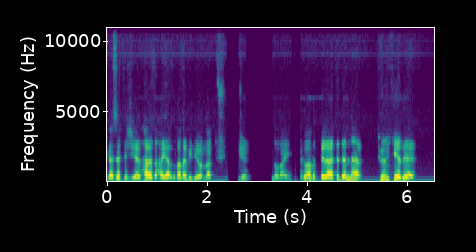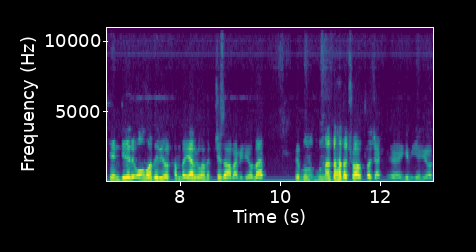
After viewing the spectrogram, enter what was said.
gazeteciler hala daha yargılanabiliyorlar düşünce dolayı. Yargılanıp beraat edenler Türkiye'de kendileri olmadığı bir ortamda yargılanıp ceza alabiliyorlar ve bu, bunlar daha da çoğaltılacak e, gibi geliyor.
